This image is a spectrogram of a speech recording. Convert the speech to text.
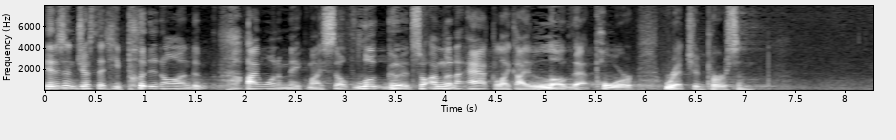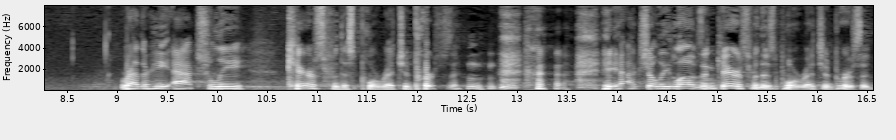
it isn't just that He put it on to, I want to make myself look good, so I'm going to act like I love that poor, wretched person. Rather, He actually cares for this poor, wretched person. he actually loves and cares for this poor, wretched person.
